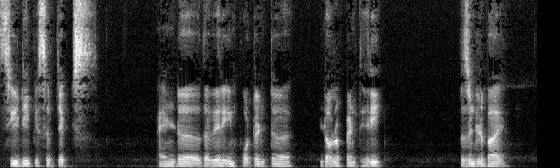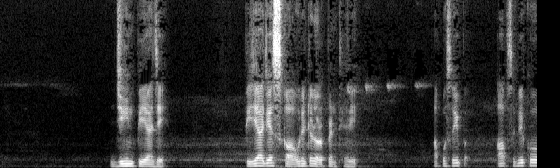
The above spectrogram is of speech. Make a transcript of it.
सीडीपी सब्जेक्ट्स एंड द वेरी इंपॉर्टेंट डेवलपमेंट थ्योरी प्रेजेंटेड बाय जीन पियाजे पियाजे कोऑर्डिनेटेड डेवलपमेंट थ्योरी आपको सभी आप सभी को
